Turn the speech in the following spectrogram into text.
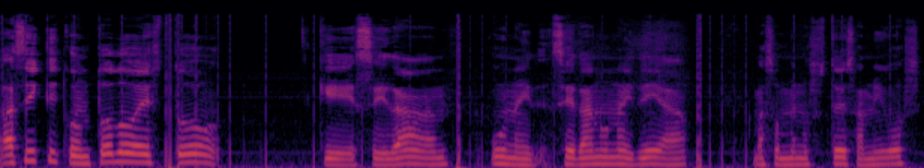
Así que con todo esto que se dan una se dan una idea más o menos ustedes amigos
